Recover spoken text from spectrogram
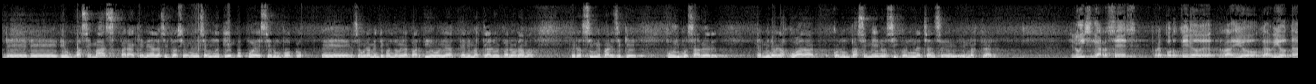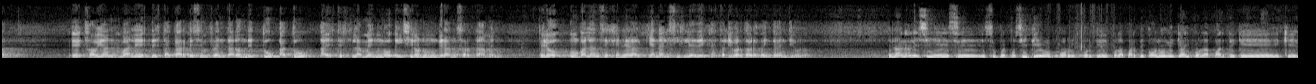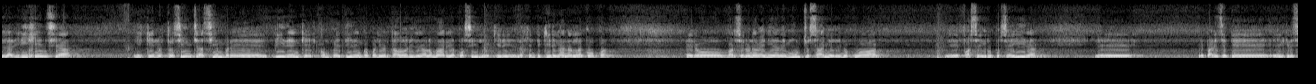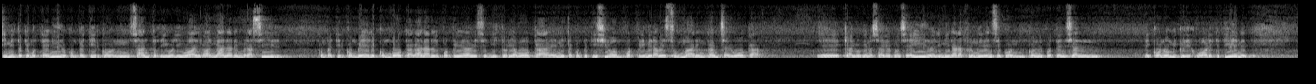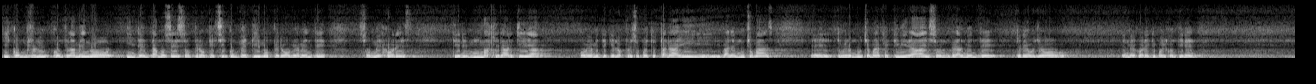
de, un pase más para generar la situación. En el segundo tiempo puede ser un poco. Eh, seguramente cuando vea el partido voy a tener más claro el panorama, pero sí me parece que pudimos haber terminado la jugada con un pase menos y con una chance más clara. Luis Garcés, reportero de Radio Gaviota. Eh, Fabián, vale destacar que se enfrentaron de tú a tú a este Flamengo e hicieron un gran certamen. Pero un balance general, ¿qué análisis le deja hasta Libertadores 2021? El análisis es eh, súper positivo por, porque, por la parte económica y por la parte que, la dirigencia y que nuestros hinchas siempre piden, que es competir en Copa Libertadores y llegar lo más arriba posible. Quiere, la gente quiere ganar la Copa, pero Barcelona venía de muchos años de no jugar eh, fase de grupo seguida. Eh, me parece que el crecimiento que hemos tenido, competir con Santos de igual igual, ganar en Brasil, competir con Vélez, con Boca, ganarle por primera vez en historia Boca en esta competición, por primera vez sumar en cancha de Boca, eh, que algo que no se había conseguido, eliminar a Fluminense con, el potencial económico y de jugadores que tiene. Y con, con Flamengo intentamos eso, creo que sí competimos, pero obviamente son mejores, tienen más jerarquía, obviamente que los presupuestos están ahí y valen mucho más, eh, tuvieron mucha más efectividad y son realmente, creo yo, el mejor equipo del continente.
